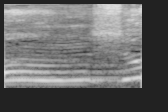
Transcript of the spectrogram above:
con su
